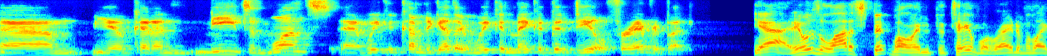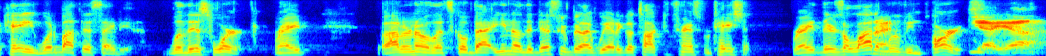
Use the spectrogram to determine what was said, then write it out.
um, you know kind of needs and wants, and we can come together and we can make a good deal for everybody. yeah, and it was a lot of spitballing at the table, right? Of like, hey, what about this idea? Will this work? Right? I don't know. Let's go back. You know, the district would be like, we had to go talk to transportation, right? There's a lot of moving parts. Yeah, yeah,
